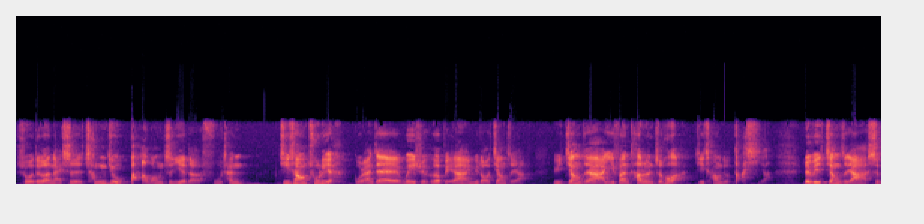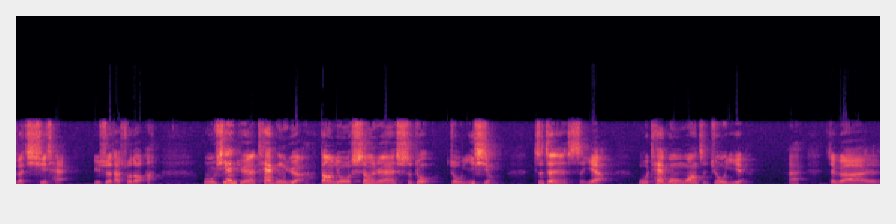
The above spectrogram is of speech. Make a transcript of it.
所得乃是成就霸王之业的辅臣。姬昌出猎，果然在渭水河北岸遇到姜子牙。与姜子牙一番谈论之后啊，姬昌就大喜啊，认为姜子牙是个奇才。于是他说道啊：“吾先君太公曰，当有圣人施纣，纣以兴，之真是也。吾太公望之久矣。”哎，这个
